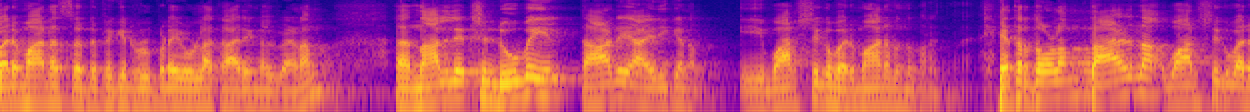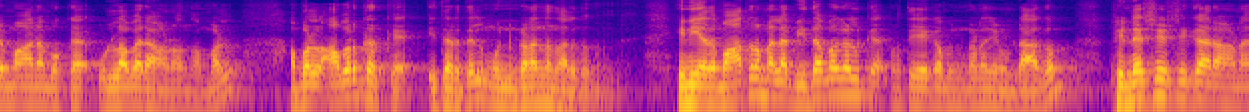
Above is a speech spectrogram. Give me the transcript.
വരുമാന സർട്ടിഫിക്കറ്റ് ഉൾപ്പെടെയുള്ള കാര്യങ്ങൾ വേണം. നാല് ലക്ഷം രൂപയിൽ താഴെ ആയിരിക്കണം ഈ വാർഷിക വരുമാനം എന്ന് പറയുന്നത്. എത്രത്തോളം താഴ്ന്ന വാർഷിക വരുമാനമൊക്കെ ഉള്ളവരാണോ നമ്മൾ അപ്പോൾ അവർക്കൊക്കെ ഇത്തരത്തിൽ മുൻഗണന നൽകുന്നുണ്ട്. ഇനി അത് മാത്രമല്ല വിധവകൾക്ക് പ്രത്യേക മുൻഗണന ഉണ്ടാകും. ഭിന്നശേഷിക്കാരാണ്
